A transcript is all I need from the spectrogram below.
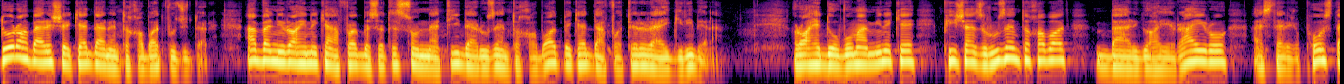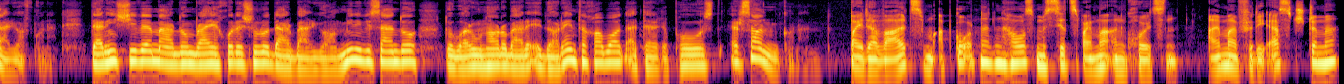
دو راه برای شرکت در انتخابات وجود داره اولین راه اینه که افراد به صورت سنتی در روز انتخابات به دفتر رأیگیری برن راه دوم هم اینه که پیش از روز انتخابات برگه های رأی رو از طریق پست دریافت کنند. در این شیوه مردم رأی خودشون رو در برگه ها می نویسند و دوباره اونها رو برای اداره انتخابات از طریق پست ارسال می کنند. Bei der Wahl zum Abgeordnetenhaus müsst ihr zweimal ankreuzen. Einmal für die Erststimme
